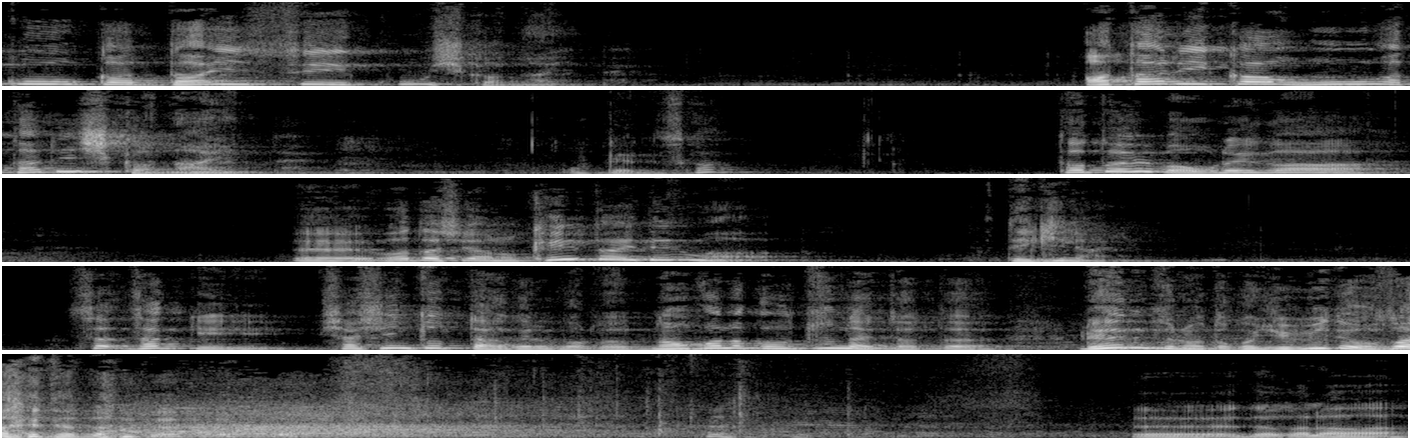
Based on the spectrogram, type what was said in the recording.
功か大成功しかないんだよ。当たりか大当たりしかないんだよ。OK ですか？例えば俺が、えー、私あの携帯電話できない。ささっき写真撮ってあげるからなかなか映んないって言ったらレンズのとこ指で押さえてた。んだ、えー、だから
